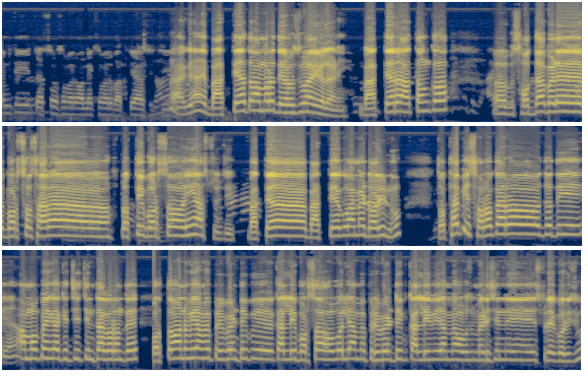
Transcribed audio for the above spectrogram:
ଏମିତି ଚାଷ ସମୟରେ ଅନେକ ସମୟରେ ବାତ୍ୟା ଆସିଛି। ଆଜ୍ଞା ଏ ବାତ୍ୟା ତ ଆମର ଦେହସୁଆ ହେଇଗଲାଣି। ବାତ୍ୟାର ଆତଙ୍କ ଅ, ସଦାବେଳେ ବର୍ଷ ସାରା ପ୍ରତି ବର୍ଷ ହିଁ ଆସୁଛି। ବାତ୍ୟା ବାତ୍ୟାକୁ ଆମେ ଡରିନୁ। ତଥାପି ସରକାର ଯଦି ଆମ ପାଇଁକା କିଛି ଚିନ୍ତା କରନ୍ତେ ବର୍ତ୍ତମାନ ବି ଆମେ ପ୍ରିଭେଣ୍ଟିଭ୍ କାଲି ବର୍ଷା ହବ ବୋଲି ଆମେ ପ୍ରିଭେଣ୍ଟିଭ୍ କାଲି ବି ଆମେ ମେଡ଼ିସିନ ସ୍ପ୍ରେ କରିଛୁ।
